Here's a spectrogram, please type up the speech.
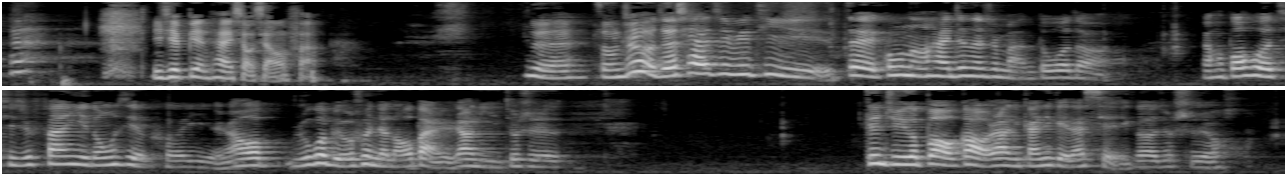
一些变态小想法。对，总之我觉得 ChatGPT 对功能还真的是蛮多的，然后包括其实翻译东西也可以。然后如果比如说你的老板让你就是根据一个报告，让你赶紧给他写一个就是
